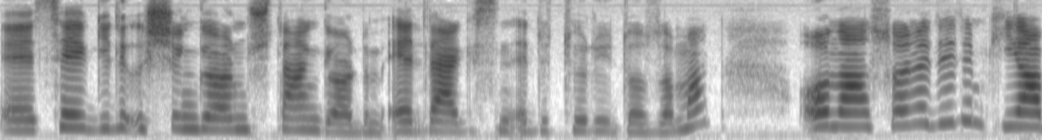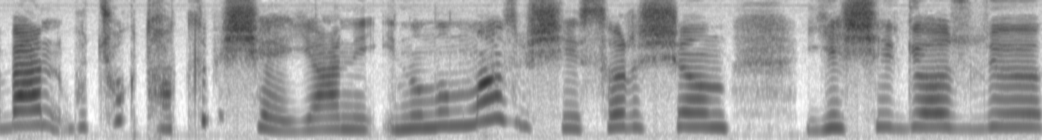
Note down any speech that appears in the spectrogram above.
E, sevgili Işın Görmüş'ten gördüm. El Dergisi'nin editörüydü o zaman. Ondan sonra dedim ki ya ben bu çok tatlı bir şey yani inanılmaz bir şey sarışın yeşil gözlü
